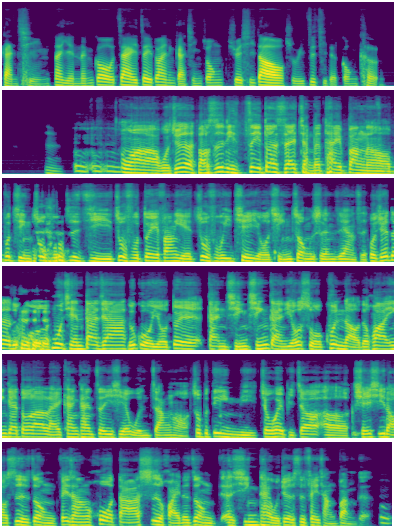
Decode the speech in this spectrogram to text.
感情，那也能够在这段感情中学习到属于自己的功课。嗯嗯嗯嗯，哇，我觉得老师你这一段实在讲的太棒了哦！不仅祝福自己，祝福对方，也祝福一切有情众生。这样子，我觉得如果 目前大家如果有对感情情感有所困扰的话，应该都要来看看这一些文章哦，说不定你就会比较呃学习老师的这种非常豁达释怀的这种呃心态，我觉得是非常棒的。嗯。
